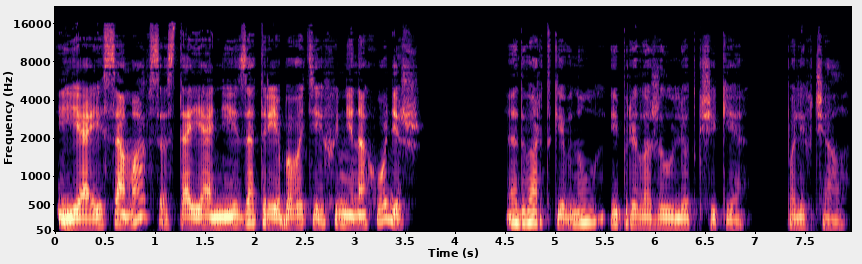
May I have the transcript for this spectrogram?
Я и сама в состоянии затребовать их, не находишь? Эдвард кивнул и приложил лед к щеке. Полегчало.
